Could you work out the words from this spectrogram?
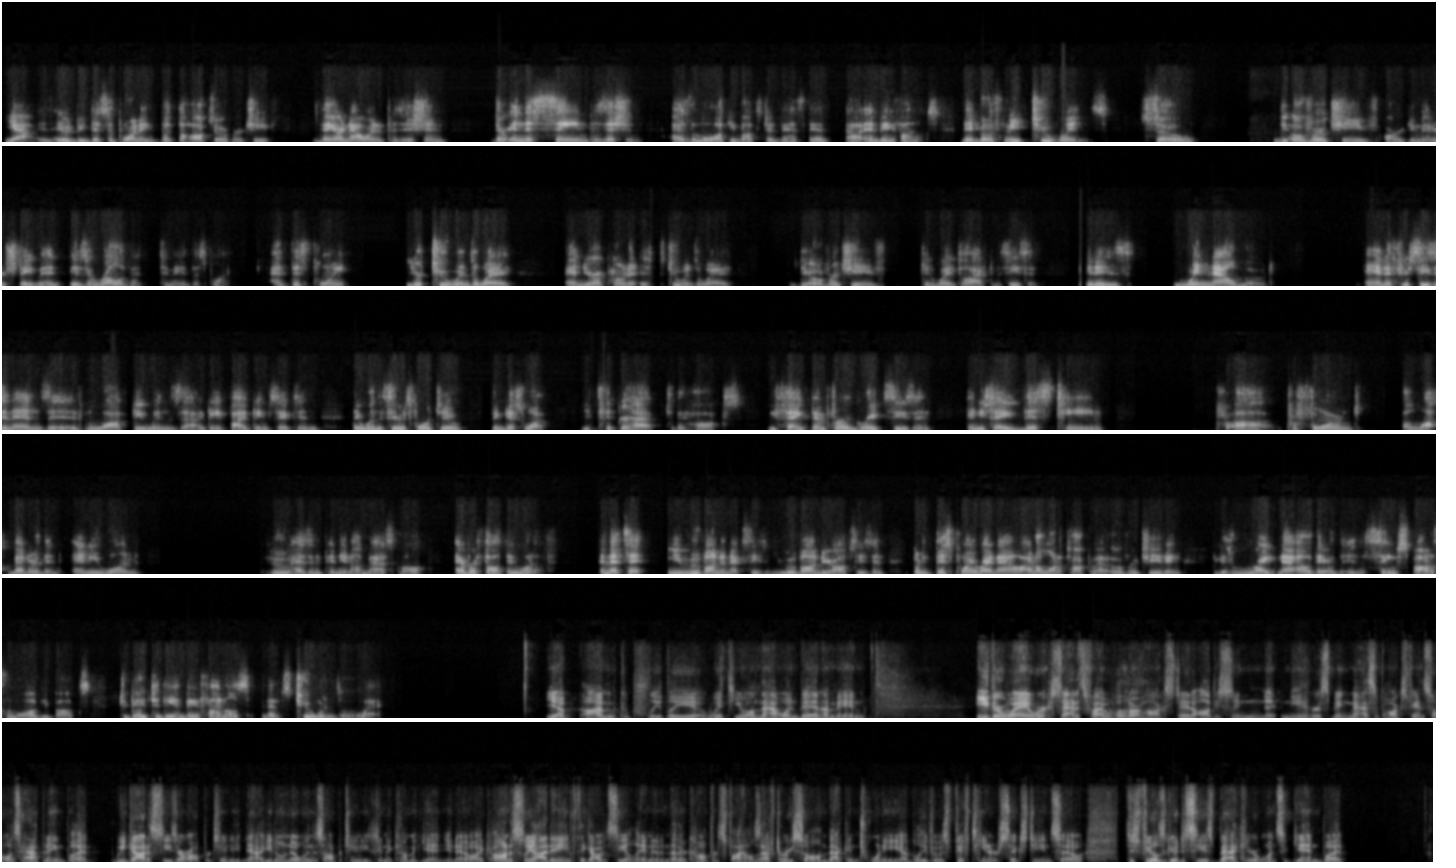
yeah, it, it would be disappointing, but the Hawks overachieved. They are now in a position, they're in the same position as the Milwaukee Bucks to advance the uh, NBA Finals. They both need two wins. So the overachieve argument or statement is irrelevant to me at this point. At this point, you're two wins away and your opponent is two wins away. The overachieve can wait till after the season. It is win now mode. And if your season ends, if Milwaukee wins uh, game five, game six, and they win the series 4 2, then guess what? You tip your hat to the Hawks, you thank them for a great season, and you say, This team uh, performed a lot better than anyone who has an opinion on basketball ever thought they would have. And that's it. You move on to next season. You move on to your off season. But at this point right now, I don't want to talk about overachieving because right now they are in the same spot as the Milwaukee Bucks to go to the NBA Finals. That's two wins away. Yep, I'm completely with you on that one, Ben. I mean, either way, we're satisfied with what our Hawks did. Obviously, n- neither of us being massive Hawks fans saw this happening, but we got to seize our opportunity now. You don't know when this opportunity is going to come again. You know, like honestly, I didn't even think I would see Atlanta in another conference finals after we saw them back in 20, I believe it was 15 or 16. So just feels good to see us back here once again. But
